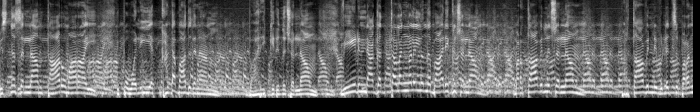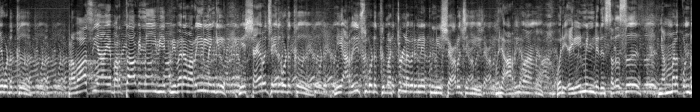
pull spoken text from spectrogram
ബിസിനസ് എല്ലാം താറുമാറായി. ഇപ്പൊ വലിയ കടബാധിതനാണ്. ഭാര്യക്കിരുന്ന് ചൊല്ലാം. വീടിന്റെ അകത്തളങ്ങളിൽ നിന്ന് ഭാര്യക്ക് ചൊല്ലാം. ഭർത്താവിന് ചൊല്ലാം. ഭർത്താവിന് വിളിച്ച് പറഞ്ഞു കൊടുക്ക്. പ്രവാസിയായ ഭർത്താവിന് ഈ വിവരം അറിയില്ലെങ്കിൽ നീ ഷെയർ ചെയ്തു കൊടുക്ക്. നീ അറിയിച്ചു കൊടുക്ക്. മറ്റുള്ളവരിലേക്ക് നീ ഷെയർ ചെയ്യുക ഒരു അറിവാണ്. ഒരു എൽമിന്റെ ഒരു സദസ് നമ്മളെ കൊണ്ട്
